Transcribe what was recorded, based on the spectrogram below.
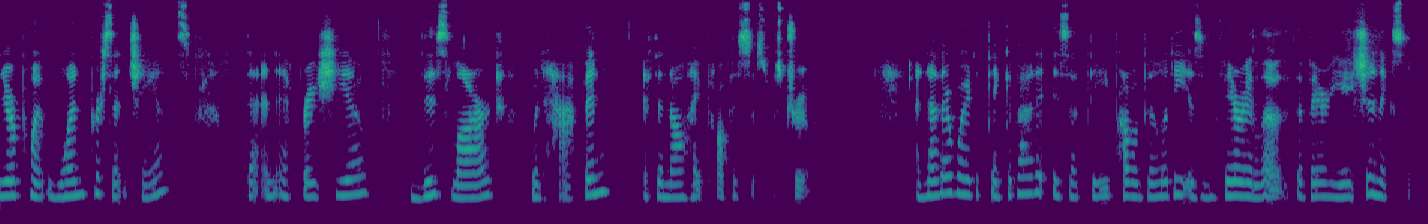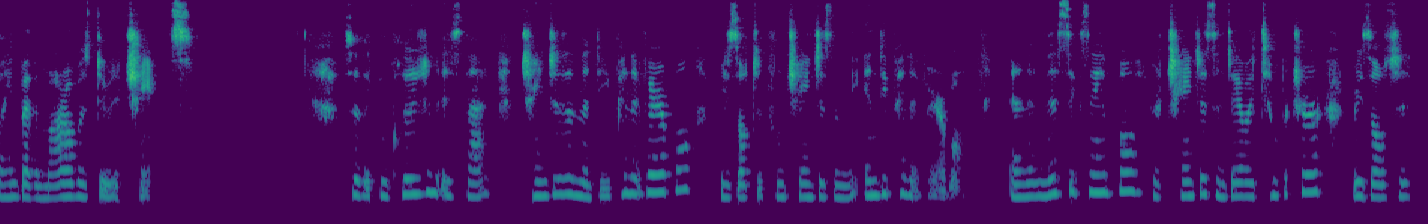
0.1% chance that an F ratio this large would happen if the null hypothesis was true. Another way to think about it is that the probability is very low that the variation explained by the model was due to chance. So the conclusion is that changes in the dependent variable resulted from changes in the independent variable. And in this example, your changes in daily temperature resulted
